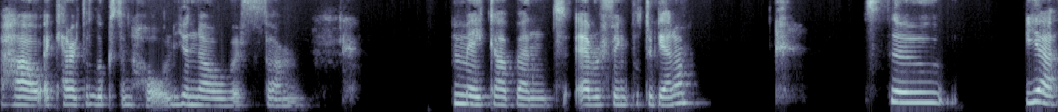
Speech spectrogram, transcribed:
how a character looks in whole you know with um, makeup and everything put together. So yeah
